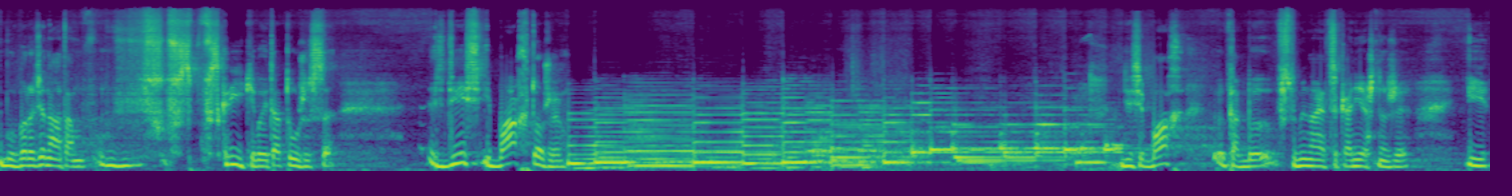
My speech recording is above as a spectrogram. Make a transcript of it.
Бородина там вскрикивает от ужаса. Здесь и Бах тоже. Здесь Бах как бы вспоминается, конечно же. И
